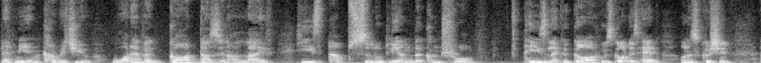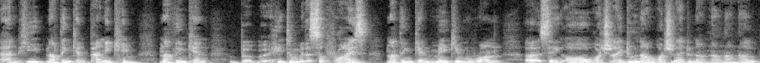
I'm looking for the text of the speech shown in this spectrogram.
let me encourage you. Whatever God does in our life, He is absolutely under control. He's like a God who's got his head on his cushion and he nothing can panic him nothing can b- b- hit him with a surprise nothing can make him run uh, saying oh what should i do now? What should i do now? No no no.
